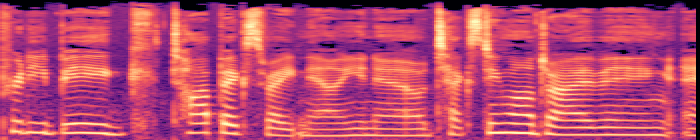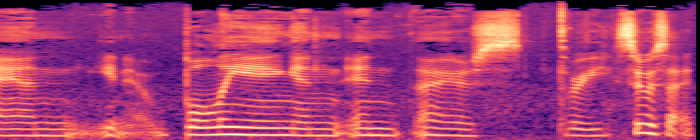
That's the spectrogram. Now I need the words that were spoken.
pretty big topics right now. You know, texting while driving, and you know, bullying, and and uh, there's three suicide.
